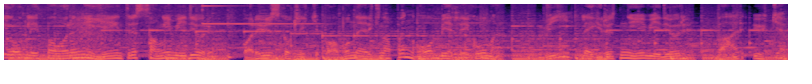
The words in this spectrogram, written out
Ikke gå glipp av våre nye interessante videoer. Bare husk å klikke på abonner-knappen og bjelleikonet. Vi legger ut nye videoer hver uke.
